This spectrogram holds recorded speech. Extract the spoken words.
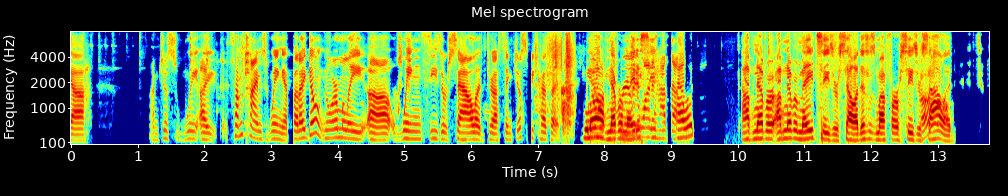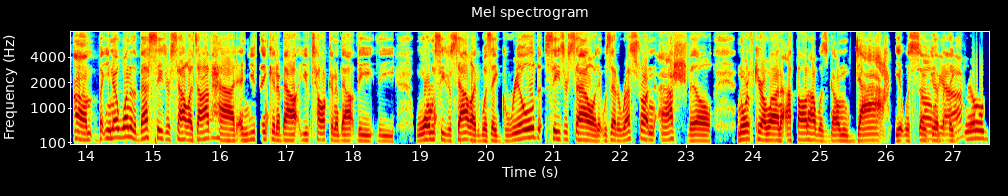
uh I'm just wing. I sometimes wing it, but I don't normally uh, wing Caesar salad dressing just because I, you know, know, I've never really made a Caesar salad. I've never, I've never made Caesar salad. This is my first Caesar Oh. salad. Um, but you know, one of the best Caesar salads I've had, and you thinking about you talking about the the warm Caesar salad, was a grilled Caesar salad. It was at a restaurant in Asheville, North Carolina. I thought I was going to die. It was so Oh, good. But they grilled,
